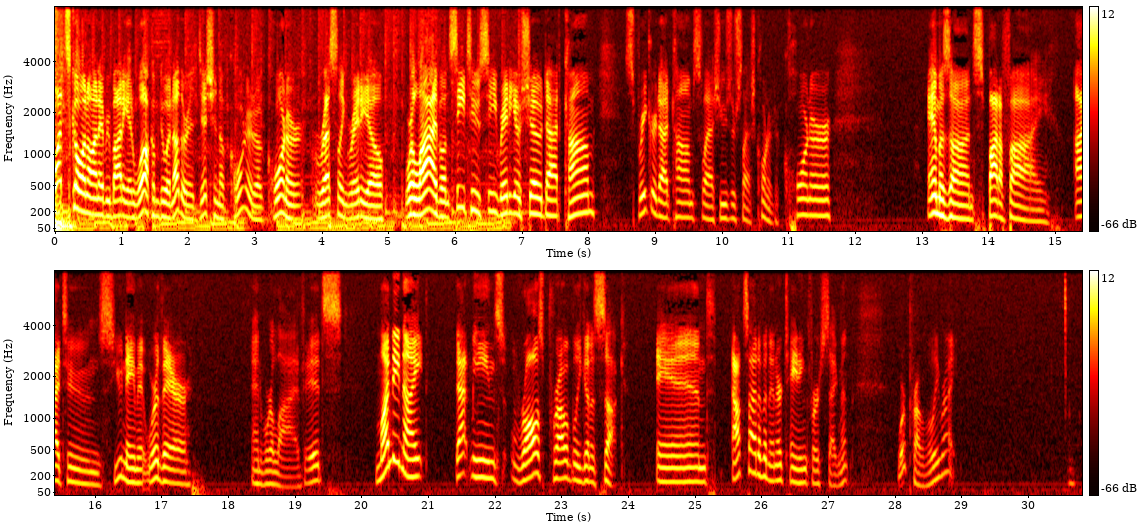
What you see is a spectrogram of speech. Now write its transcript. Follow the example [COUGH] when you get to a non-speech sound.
What's going on, everybody, and welcome to another edition of Corner to Corner Wrestling Radio. We're live on C2CRadioshow.com, Spreaker.com slash user slash corner to corner, Amazon, Spotify, iTunes, you name it, we're there, and we're live. It's Monday night. That means Raw's probably going to suck. And outside of an entertaining first segment, we're probably right.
